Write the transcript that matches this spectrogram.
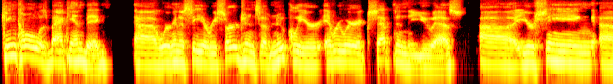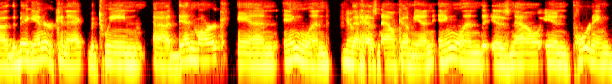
King Coal is back in big. Uh, we're going to see a resurgence of nuclear everywhere except in the US uh, you're seeing uh, the big interconnect between uh, Denmark and England yep. that has now come in. England is now importing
